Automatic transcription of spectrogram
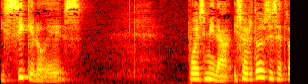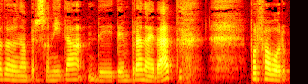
y sí que lo es, pues mira, y sobre todo si se trata de una personita de temprana edad, por favor,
